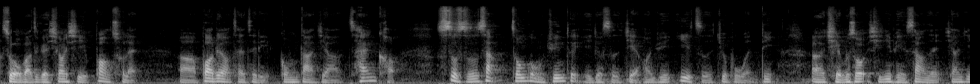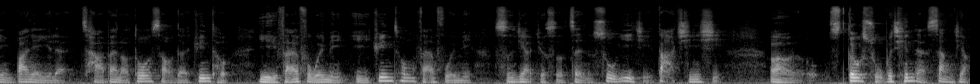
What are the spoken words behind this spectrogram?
所以我把这个消息爆出来，啊，爆料在这里供大家参考。事实上，中共军队也就是解放军一直就不稳定。呃，且不说习近平上任将近八年以来查办了多少的军头，以反腐为名，以军中反腐为名，实际上就是整肃异己、大清洗，呃，都数不清的上将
